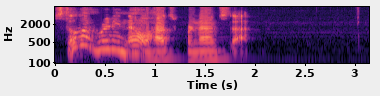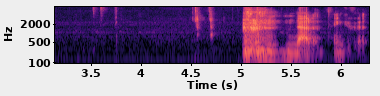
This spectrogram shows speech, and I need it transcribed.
Still don't really know how to pronounce that. now that I think of it.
